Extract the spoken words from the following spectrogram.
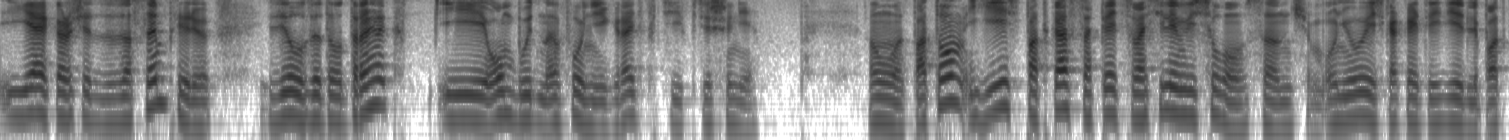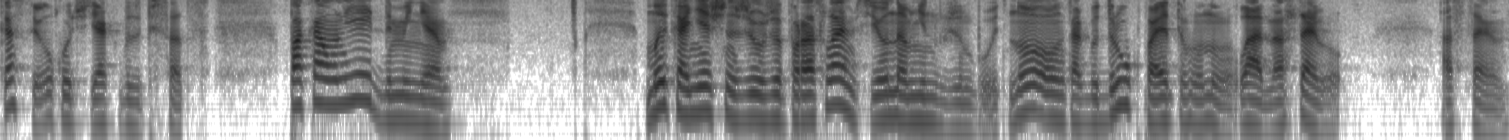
я, короче, засэмплерю, сделал из этого трек, и он будет на фоне играть в, ти в тишине. Вот. Потом есть подкаст опять с Василием Веселовым Санычем. У него есть какая-то идея для подкаста, и он хочет якобы записаться. Пока он едет до меня, мы, конечно же, уже порослаемся, и он нам не нужен будет. Но он как бы друг, поэтому, ну, ладно, оставим его. Оставим.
